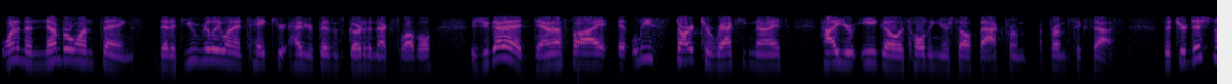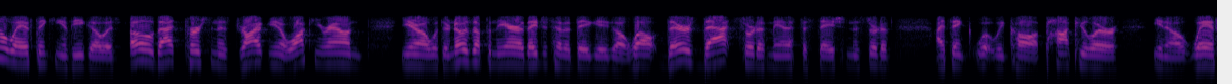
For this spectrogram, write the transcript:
one of the number one things that if you really want to take your have your business go to the next level is you got to identify, at least start to recognize how your ego is holding yourself back from from success. The traditional way of thinking of ego is, oh, that person is driving, you know, walking around, you know, with their nose up in the air, they just have a big ego. Well, there's that sort of manifestation, this sort of, I think, what we call a popular you know way of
